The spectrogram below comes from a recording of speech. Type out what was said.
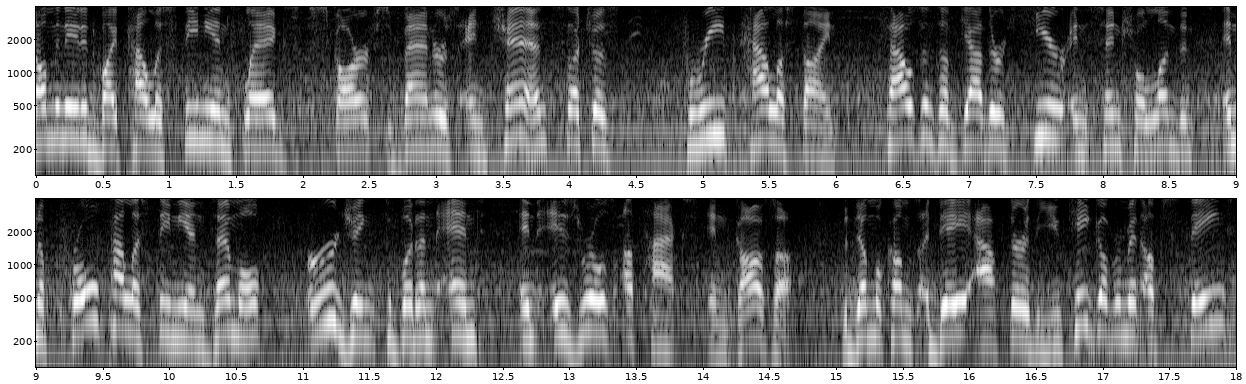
Dominated by Palestinian flags, scarves, banners, and chants such as Free Palestine, thousands have gathered here in central London in a pro Palestinian demo urging to put an end in Israel's attacks in Gaza. The demo comes a day after the UK government abstained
